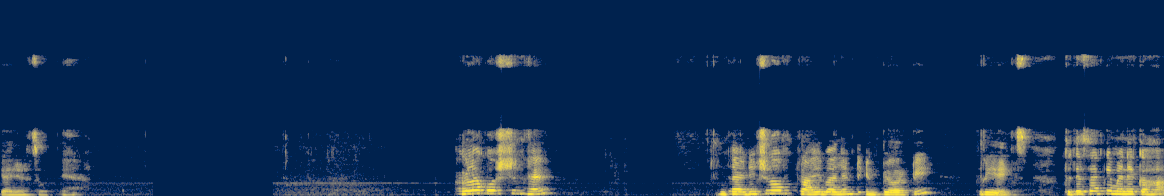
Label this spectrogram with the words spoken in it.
कैरियर्स होते हैं। अगला क्वेश्चन है the addition of trivalent impurity creates तो जैसा कि मैंने कहा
